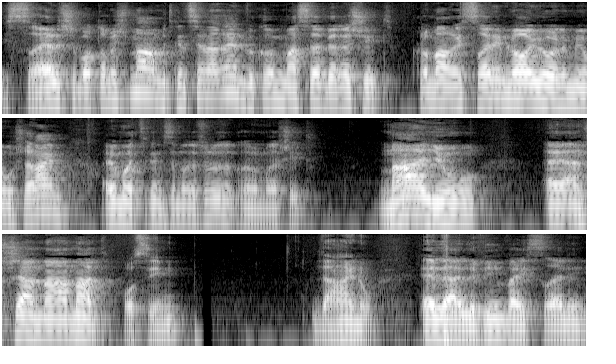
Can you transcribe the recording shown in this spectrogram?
ישראל שבאותו משמר מתכנסים להרן וקוראים מעשה בראשית. כלומר, הישראלים לא היו עולים מירושלים, היו מתכנסים בראשית וקוראים בראשית. מה היו אה, אנשי המעמד עושים? דהיינו, אלה הלווים והישראלים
